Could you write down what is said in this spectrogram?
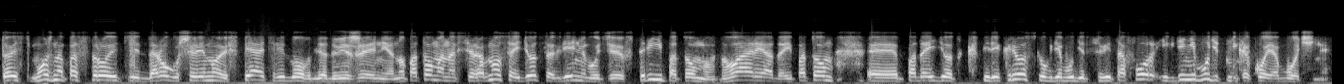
То есть можно построить дорогу шириной в 5 рядов для движения, но потом она все равно сойдется где-нибудь в 3, потом в 2 ряда, и потом э, подойдет к перекрестку, где будет светофор, и где не будет никакой обочины.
